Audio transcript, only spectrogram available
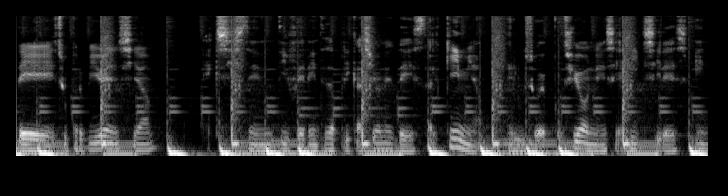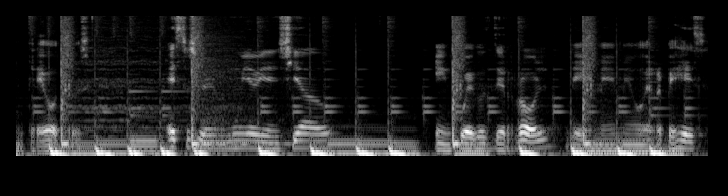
de supervivencia existen diferentes aplicaciones de esta alquimia, el uso de pociones, elixires, entre otros. Esto se ve muy evidenciado en juegos de rol de MMORPGs,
